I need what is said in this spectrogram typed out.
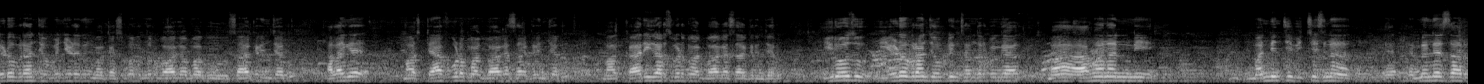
ఏడో బ్రాంచ్ ఓపెన్ చేయడానికి మా కస్టమర్లందరూ బాగా మాకు సహకరించారు. అలాగే మా స్టాఫ్ కూడా మాకు బాగా సహకరించారు. మా కారీగర్స్ కూడా మాకు బాగా సహకరించారు. ఈరోజు ఈ ఏడో బ్రాంచ్ ఓపెనింగ్ సందర్భంగా మా ఆహ్వానాన్ని మన్నించి విచ్చేసిన ఎమ్మెల్యే సార్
